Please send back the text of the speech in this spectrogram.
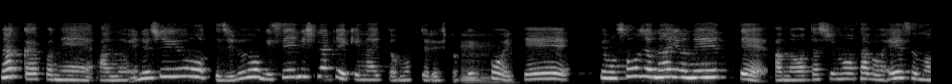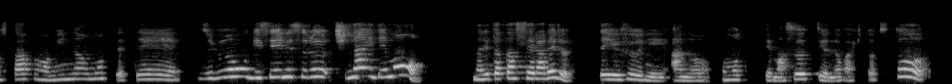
なんかやっぱね、あの NGO って自分を犠牲にしなきゃいけないと思ってる人う結構いん。て、でもそうじゃないよねって、あの私も多分エースのスタッフもみんな思ってて、自分を犠牲にする、しないでも成り立たせられるっていうふうにあの思ってますっていうのが一つと、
